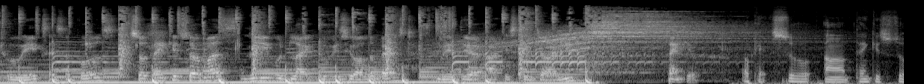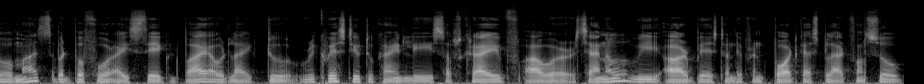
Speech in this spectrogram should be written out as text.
two weeks, I suppose. So, thank you so much. We would like to wish you all the best with your artistic journey. Thank you. Okay, so um, thank you so much. But before I say goodbye, I would like to request you to kindly subscribe our channel. We are based on different podcast platforms, so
